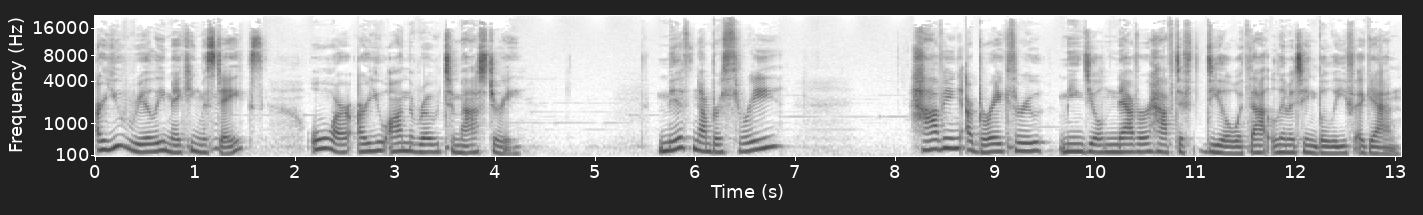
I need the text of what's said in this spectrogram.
Are you really making mistakes? Or are you on the road to mastery? Myth number three having a breakthrough means you'll never have to deal with that limiting belief again.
